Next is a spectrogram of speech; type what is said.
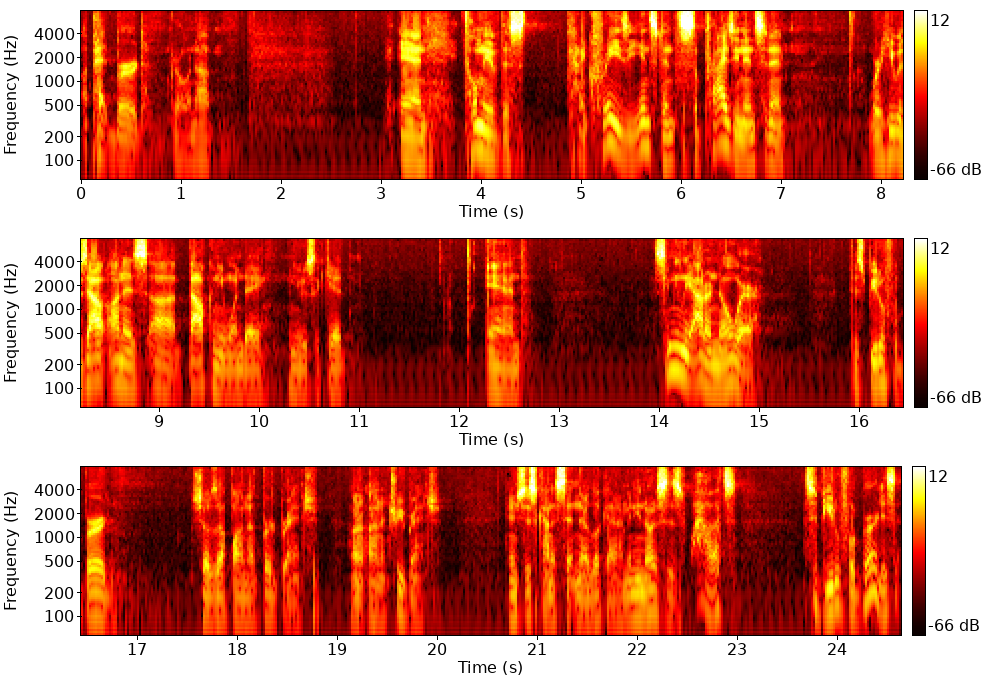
a pet bird growing up. And he told me of this kind of crazy incident, surprising incident, where he was out on his uh, balcony one day when he was a kid. And seemingly out of nowhere, this beautiful bird shows up on a bird branch, on, on a tree branch. And it's just kind of sitting there looking at him. And he notices, wow, that's, that's a beautiful bird. Is, is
